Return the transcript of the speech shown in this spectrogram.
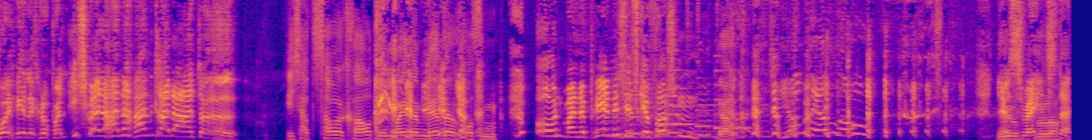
på hele kroppen. Ikke Ich henne, eine Handgranate! Ich hatte Sauerkraut in meinem Lederhosen. Und meine Penis ist gefrossen! Ja. Det er Sveits, det.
